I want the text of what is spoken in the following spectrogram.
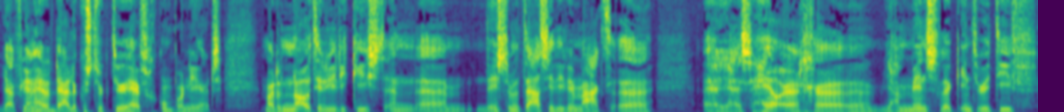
ja, via een hele duidelijke structuur heeft gecomponeerd. Maar de noten die hij kiest en ehm, de instrumentatie die hij maakt... eh, eh, ja, is heel erg eh, ja, menselijk, intuïtief...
